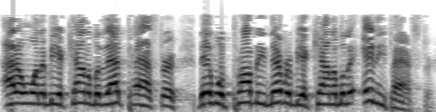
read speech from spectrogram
I don't want to be accountable to that pastor, they will probably never be accountable to any pastor.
